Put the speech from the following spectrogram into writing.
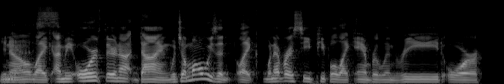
You know, like I mean, or if they're not dying, which I'm always a, like, whenever I see people like Amberlynn Reid or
